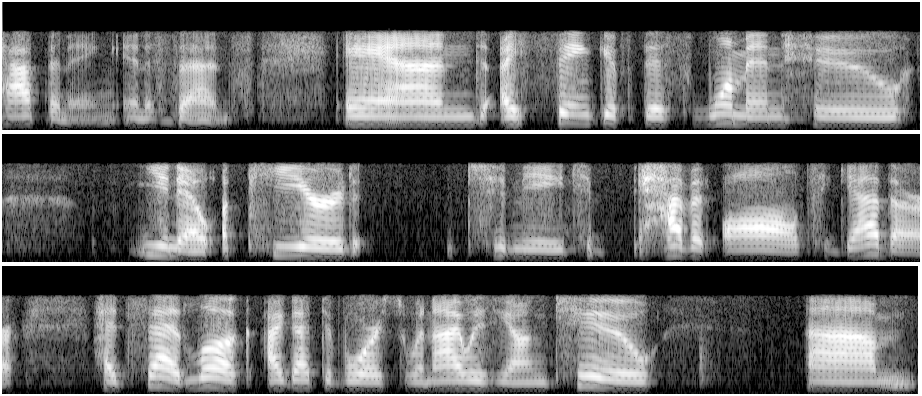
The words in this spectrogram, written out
happening in a sense. And I think if this woman who, you know, appeared to me to have it all together had said, "Look, I got divorced when I was young too. Um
